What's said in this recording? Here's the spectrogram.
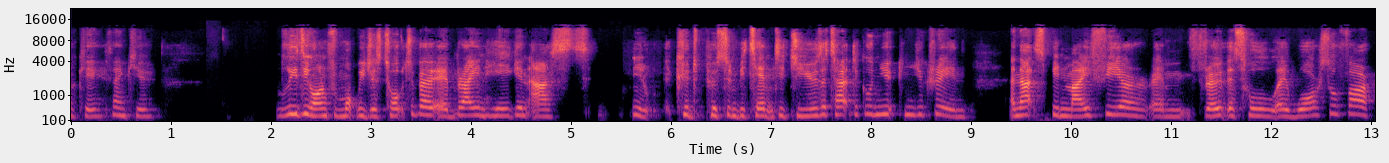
Okay, thank you. Leading on from what we just talked about, uh, Brian Hagan asked, you know, could Putin be tempted to use a tactical nuke in Ukraine? And that's been my fear um, throughout this whole uh, war so far.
